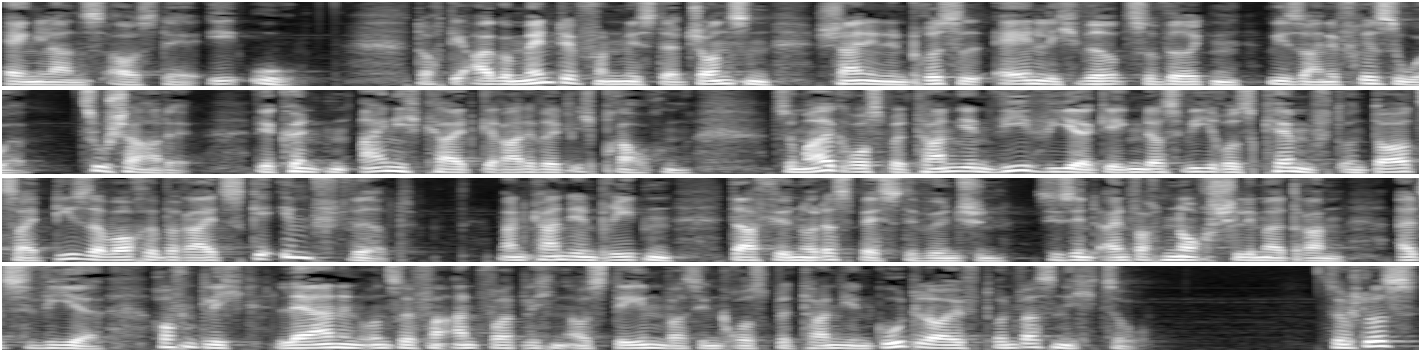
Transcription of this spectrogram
Englands aus der EU. Doch die Argumente von Mr. Johnson scheinen in Brüssel ähnlich wirr zu wirken wie seine Frisur. Zu schade. Wir könnten Einigkeit gerade wirklich brauchen, zumal Großbritannien wie wir gegen das Virus kämpft und dort seit dieser Woche bereits geimpft wird. Man kann den Briten dafür nur das Beste wünschen. Sie sind einfach noch schlimmer dran als wir. Hoffentlich lernen unsere Verantwortlichen aus dem, was in Großbritannien gut läuft und was nicht so. Zum Schluss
